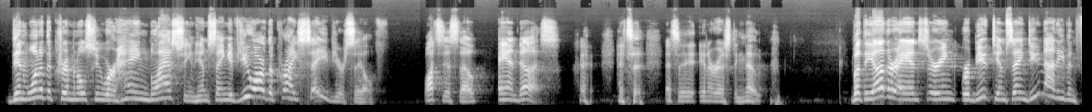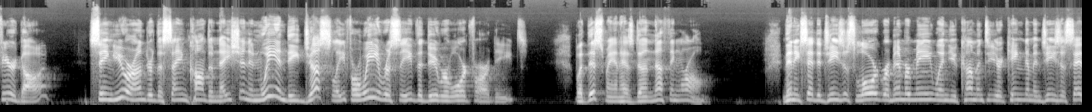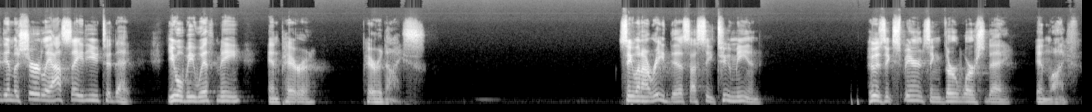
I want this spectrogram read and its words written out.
Then one of the criminals who were hanged blasphemed him, saying, If you are the Christ, save yourself. Watch this though, and us. that's a that's an interesting note. But the other answering rebuked him, saying, Do you not even fear God? Seeing you are under the same condemnation, and we indeed justly, for we receive the due reward for our deeds. But this man has done nothing wrong. Then he said to Jesus, Lord, remember me when you come into your kingdom. And Jesus said to him, Assuredly, I say to you today, you will be with me in para- paradise. See, when I read this, I see two men who is experiencing their worst day in life.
